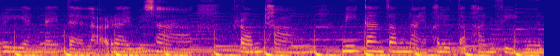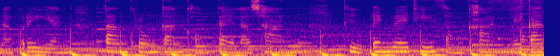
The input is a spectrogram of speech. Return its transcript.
เรียนในแต่ละรายวิชา พร้อมทั้งมีการจำหน่ายผลิตภัณฑ์ฝีมือนักเรียน ตามโครงการของแต่ละชั้น ถือเป็นเวทีสำคัญในการ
